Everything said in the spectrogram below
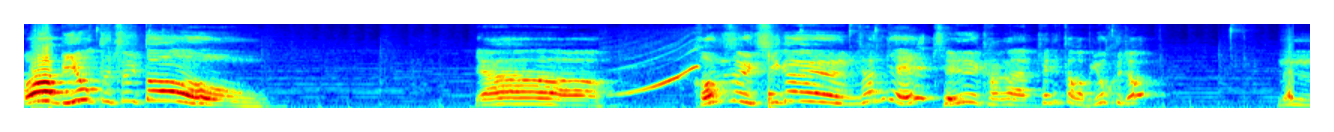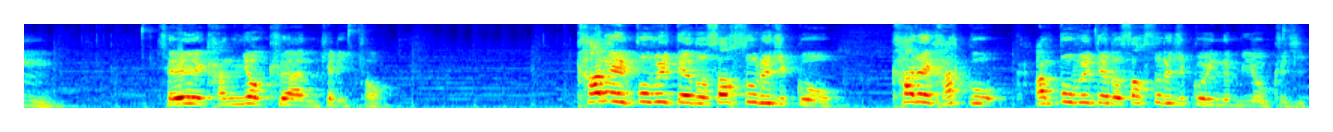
와 미호크 출동! 야 검술 지금 현재 제일 강한 캐릭터가 미호크죠? 음 제일 강력한 캐릭터 칼을 뽑을 때도 썩소를 짓고 칼을 갖고 안 뽑을 때도 썩소를 짓고 있는 미호크지.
